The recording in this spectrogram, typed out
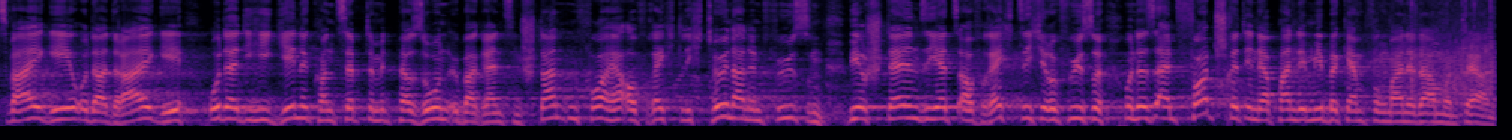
2G oder 3G oder die Hygienekonzepte mit Personenübergrenzen, standen vorher auf rechtlich tönernen Füßen. Wir stellen sie jetzt auf rechtssichere Füße, und das ist ein Fortschritt in der Pandemiebekämpfung, meine Damen und Herren.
